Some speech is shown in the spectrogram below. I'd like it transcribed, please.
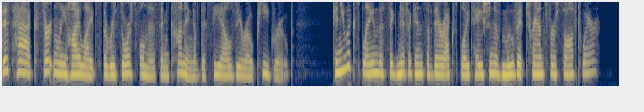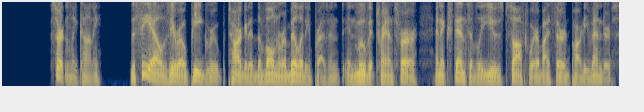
This hack certainly highlights the resourcefulness and cunning of the CL0P group. Can you explain the significance of their exploitation of MOVEit transfer software? Certainly, Connie. The CL0P group targeted the vulnerability present in MOVEit Transfer, an extensively used software by third-party vendors.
